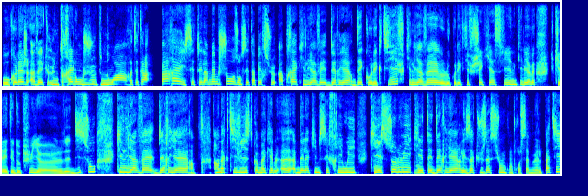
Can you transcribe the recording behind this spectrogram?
au collège avec une très longue jupe noire, etc pareil, c'était la même chose. On s'est aperçu après qu'il y avait derrière des collectifs, qu'il y avait euh, le collectif Cheikh Yassine, qu'il y avait, qui a été depuis euh, dissous, qu'il y avait derrière un activiste comme Abdelhakim Sefrioui, qui est celui qui était derrière les accusations contre Samuel Paty.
